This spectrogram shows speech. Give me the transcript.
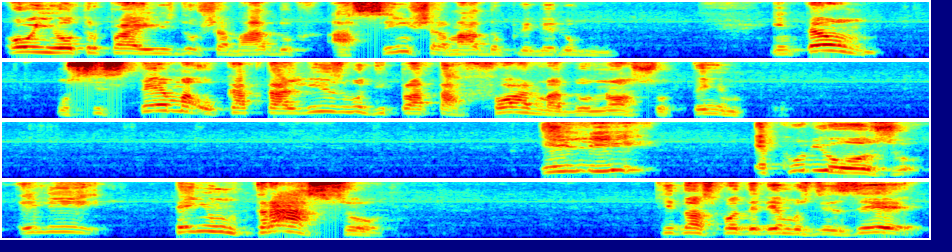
Ou em outro país do chamado, assim chamado primeiro mundo. Então, o sistema, o capitalismo de plataforma do nosso tempo, ele é curioso, ele tem um traço que nós poderíamos dizer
